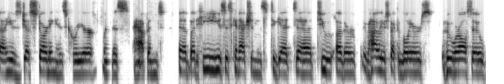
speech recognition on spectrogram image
Uh, he was just starting his career when this happened. Uh, but he used his connections to get uh, two other highly respected lawyers who were also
